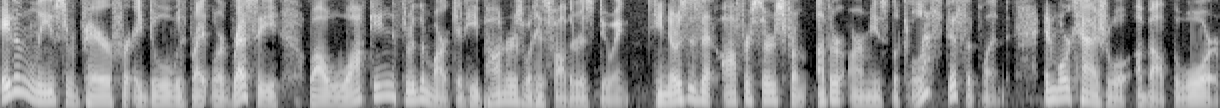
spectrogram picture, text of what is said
Adolin leaves to prepare for a duel with Bright Lord Resi. While walking through the market, he ponders what his father is doing. He notices that officers from other armies look less disciplined and more casual about the war.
